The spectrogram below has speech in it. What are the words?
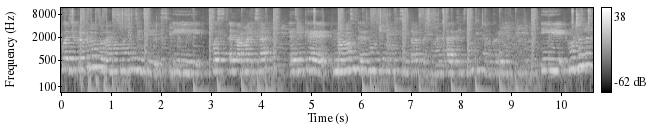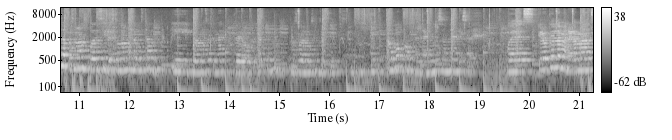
Pues yo creo que nos volvemos más insensibles y pues el normalizar es de que no nos interesa mucho cómo se sienta la persona a la que le estamos echando carrilla. Y muchas veces la persona nos puede decir, esto no Pues creo que la manera más,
